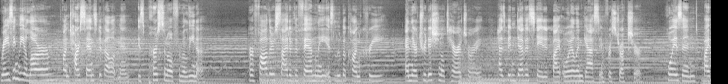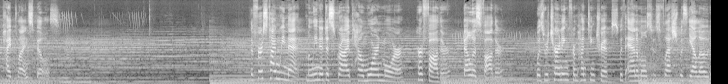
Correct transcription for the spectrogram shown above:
Raising the alarm on tar sands development is personal for Melina. Her father's side of the family is Lubicon Cree, and their traditional territory has been devastated by oil and gas infrastructure, poisoned by pipeline spills. The first time we met, Melina described how more and more her father, Bella's father, was returning from hunting trips with animals whose flesh was yellowed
